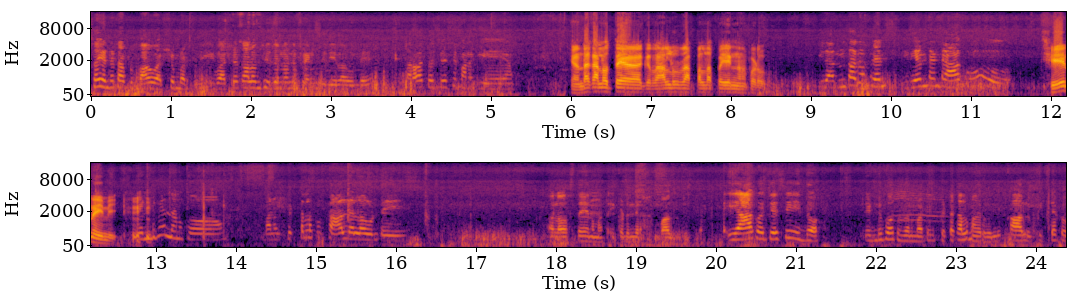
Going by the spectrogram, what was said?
సో ఏంటంటే అప్పుడు బాగా వర్షం పడుతుంది. ఈ వర్షాకాలం సీజన్లోనే ఫ్రెండ్స్ ఇది ఇలా ఉండే. తర్వాత వచ్చేసి మనకి ఎండాకాలం వస్తే రాళ్ళు రప్పలు తప్ప ఏం కనపడవు. ఇదంతా ఫ్రెండ్స్ ఇదేంటంటే ఆకు? చేను అయింది. అనుకో మనకి పిట్టలకు కాళ్ళు ఎలా ఉంటాయి? అలా వస్తాయి అనమాట ఇక్కడ ఉంది బాగా చూపిస్తా. ఈ ఆకు వచ్చేసి ఇదో ఎండిపోతుంది అనమాట పిట్టకాల మాదిరి ఉంది. కాలు పిట్టకు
